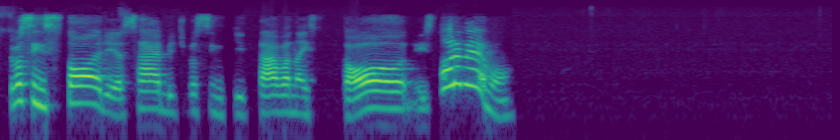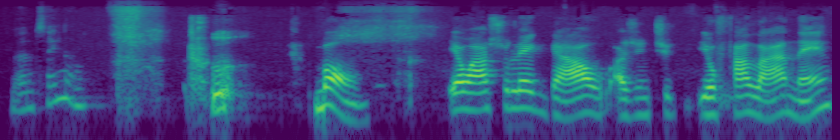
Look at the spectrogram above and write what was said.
Tipo assim, história, sabe? Tipo assim, que tava na história. História mesmo. Eu não sei, não. Bom, eu acho legal a gente eu falar, né?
